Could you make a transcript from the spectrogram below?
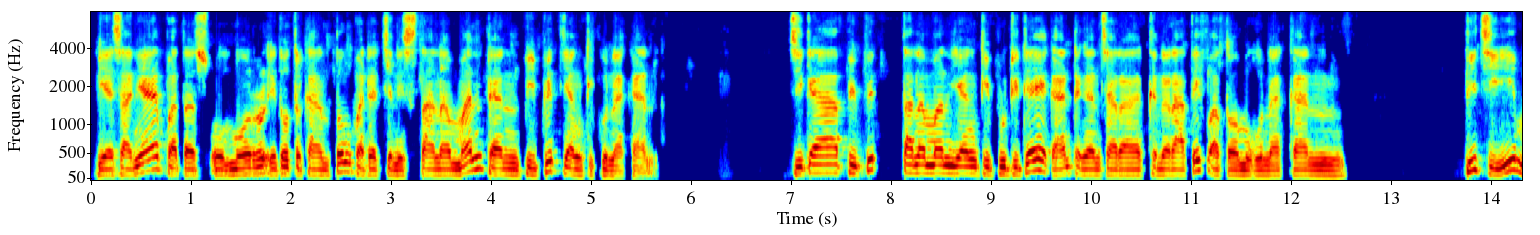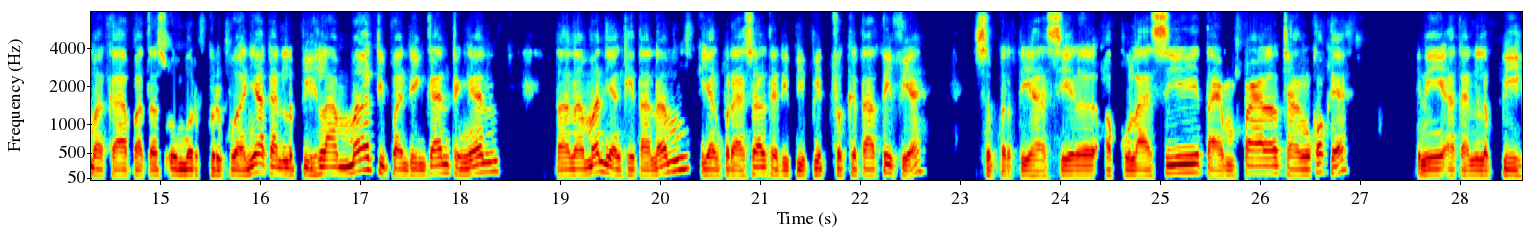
Biasanya batas umur itu tergantung pada jenis tanaman dan bibit yang digunakan. Jika bibit tanaman yang dibudidayakan dengan cara generatif atau menggunakan biji, maka batas umur berbuahnya akan lebih lama dibandingkan dengan tanaman yang ditanam yang berasal dari bibit vegetatif ya, seperti hasil okulasi, tempel, cangkok ya. Ini akan lebih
